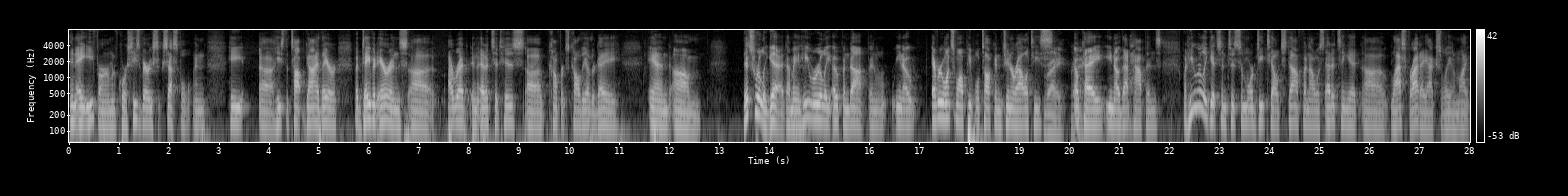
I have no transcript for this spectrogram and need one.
an AE firm, and of course he's very successful, and he uh, he's the top guy there. But David Aarons, uh, I read and edited his uh, conference call the other day, and um, it's really good. I mean, he really opened up, and you know, every once in a while people talking generalities, Right, right. Okay, you know that happens. But he really gets into some more detailed stuff, and I was editing it uh, last Friday actually, and I'm like,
